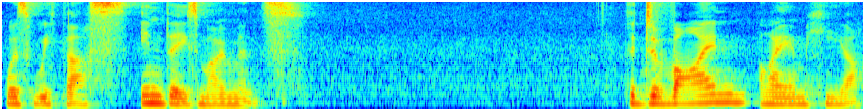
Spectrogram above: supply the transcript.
was with us in these moments. The divine, I am here.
